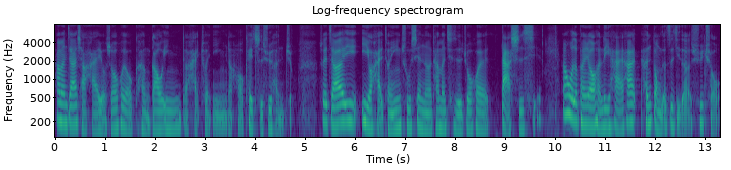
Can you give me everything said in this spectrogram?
他们家小孩有时候会有很高音的海豚音，然后可以持续很久。所以只要一一有海豚音出现呢，他们其实就会大失血。然后我的朋友很厉害，他很懂得自己的需求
